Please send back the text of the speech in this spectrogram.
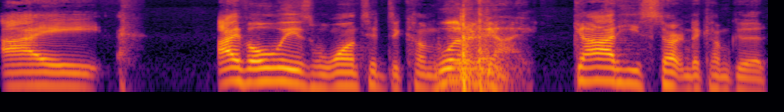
I I've always wanted to come. What good. a guy! God, he's starting to come good.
